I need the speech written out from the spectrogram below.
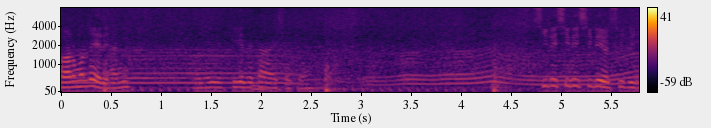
फर्मलै हेरेको नि यत्तिकै त कहाँ आइसक्यो? सिधै सिधै सिधै हो सिधै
